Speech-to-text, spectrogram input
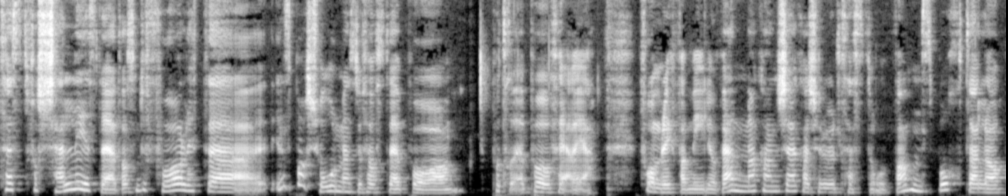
test forskjellige steder, så du får litt eh, inspirasjon mens du først er på, på, på, ferie. Få med deg familie og venner, kanskje. Kanskje du vil teste noe vannsport, eller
